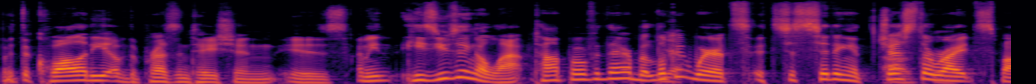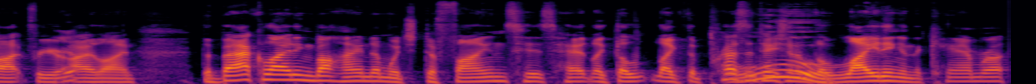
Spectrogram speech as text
But the quality of the presentation is, I mean, he's using a laptop over there, but look Yeah. at where it's it's just sitting at just the right spot for your eye line. The backlighting behind him, which defines his head, like the like the presentation of the lighting and the camera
